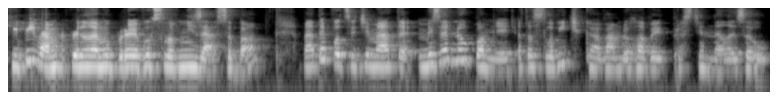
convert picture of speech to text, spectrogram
Chybí vám k plynulému projevu slovní zásoba? Máte pocit, že máte mizernou paměť a ta slovíčka vám do hlavy prostě nelezou?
